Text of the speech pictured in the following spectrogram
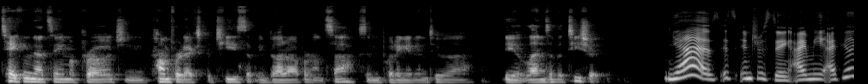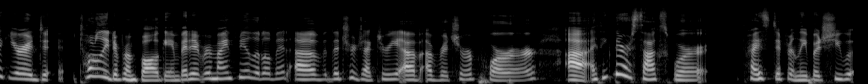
taking that same approach and comfort expertise that we built up around socks and putting it into a, the lens of a t-shirt. Yes, it's interesting. I mean, I feel like you're a totally different ball game, but it reminds me a little bit of the trajectory of a richer or poorer. Uh, I think their socks were priced differently, but she w-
